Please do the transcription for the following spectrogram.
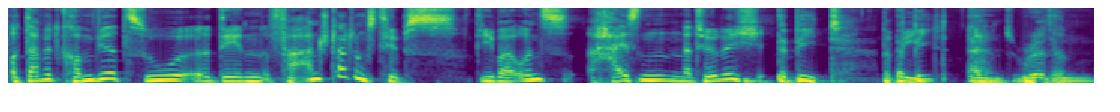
Und damit kommen wir zu äh, den Veranstaltungstipps, die bei uns heißen natürlich Beat. The Beat and Rhythm.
